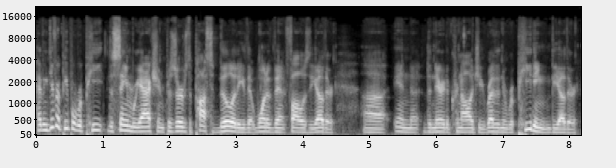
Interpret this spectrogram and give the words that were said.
Having different people repeat the same reaction preserves the possibility that one event follows the other uh, in the narrative chronology rather than repeating the other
